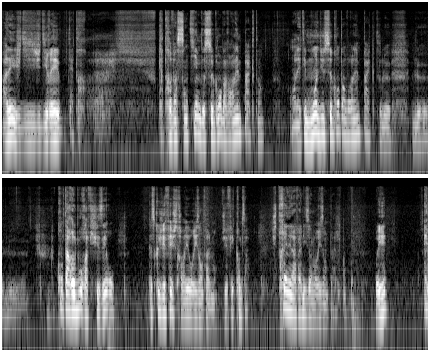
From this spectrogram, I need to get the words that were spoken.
allez, je, dis, je dirais peut-être 80 euh, centièmes de seconde avant l'impact. Hein. On était moins d'une seconde avant l'impact. Le, le, compte à rebours affiché zéro. Qu'est-ce que j'ai fait? Je travaillais horizontalement. J'ai fait comme ça. J'ai traîné la valise en horizontal. Vous voyez? Et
